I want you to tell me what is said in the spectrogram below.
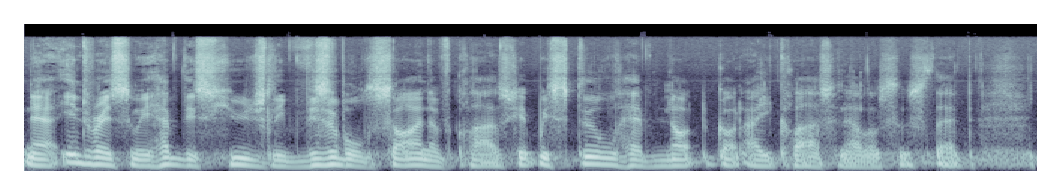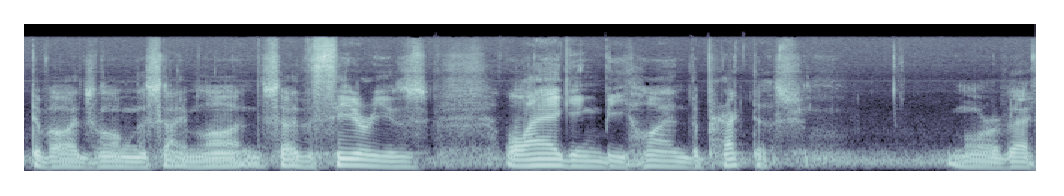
Now, interestingly, we have this hugely visible sign of class, yet we still have not got a class analysis that divides along the same line. So the theory is lagging behind the practice. More of that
